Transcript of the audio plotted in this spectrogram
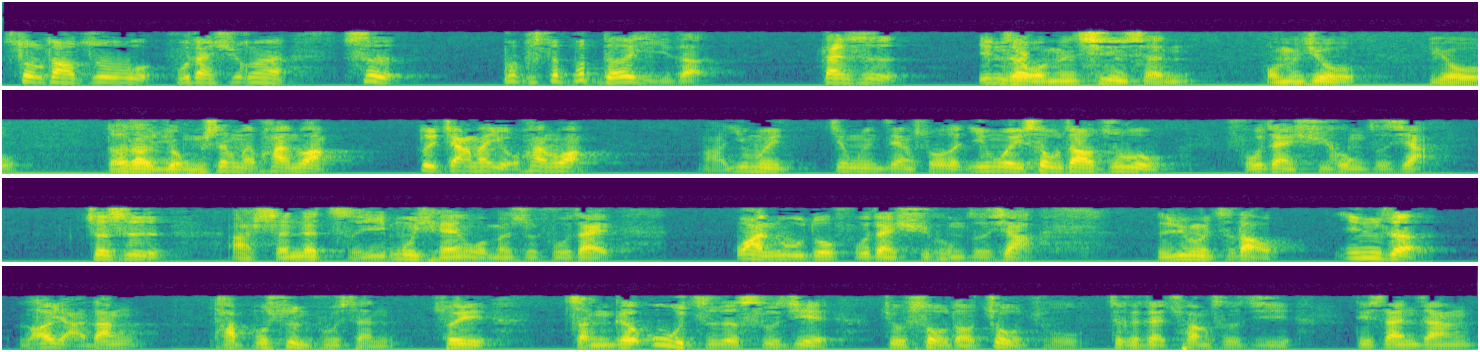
受造之物浮在虚空上是不是不得已的，但是因着我们信神，我们就有得到永生的盼望，对将来有盼望啊！因为经文这样说的，因为受造之物浮在虚空之下，这是啊神的旨意。目前我们是浮在万物都浮在虚空之下，因为知道因着老亚当他不顺服神，所以整个物质的世界就受到咒诅。这个在创世纪第三章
